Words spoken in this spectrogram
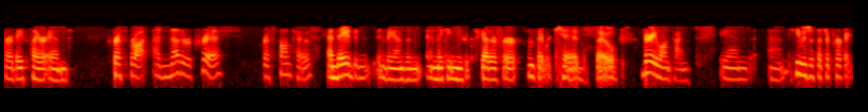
for a bass player, and Chris brought another Chris. Chris Santos, and they had been in bands and, and making music together for since they were kids, so very long time and um, he was just such a perfect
